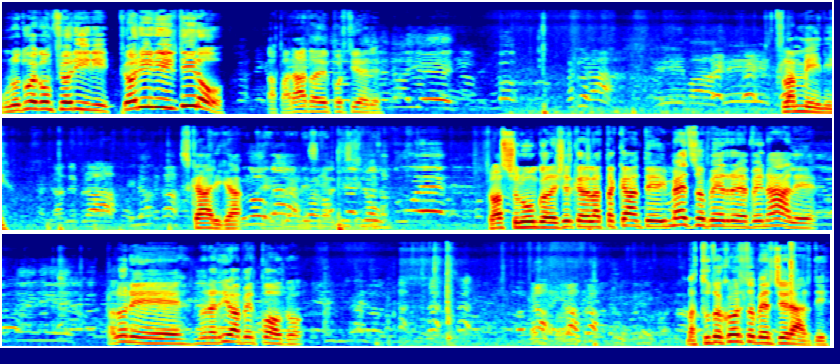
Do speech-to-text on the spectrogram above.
1-2 con Fiorini. Fiorini, il tiro. La parata del portiere. Flammini. Scarica. Cross lungo alla ricerca dell'attaccante. In mezzo per Venale. Pallone non arriva per poco. Battuto corto per Gerardi.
